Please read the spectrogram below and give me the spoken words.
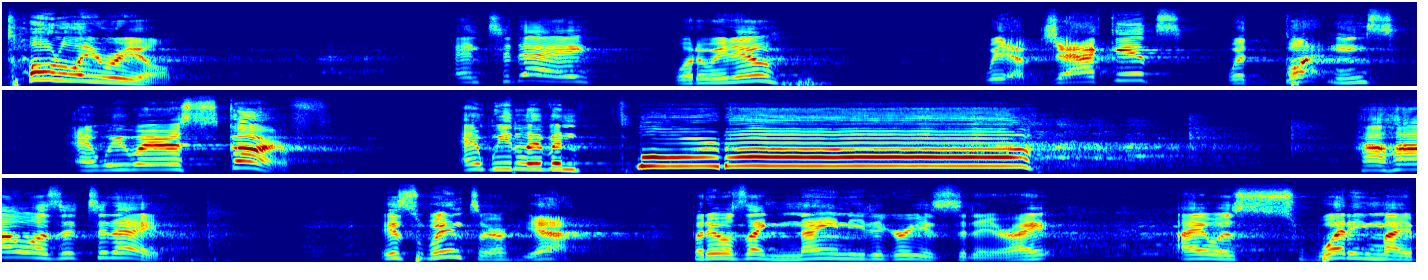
Totally real. And today, what do we do? We have jackets with buttons, and we wear a scarf and we live in Florida. How hot was it today? It's winter, yeah. But it was like 90 degrees today, right? I was sweating my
